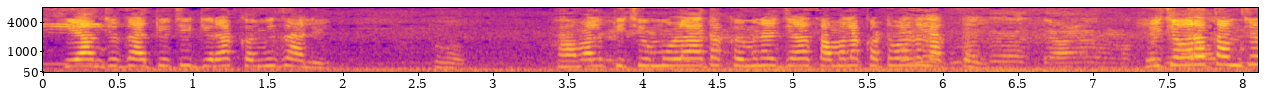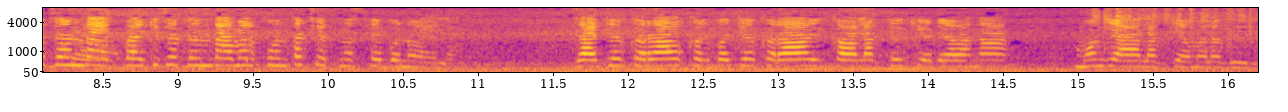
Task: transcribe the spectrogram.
ही आमच्या जातीची गिरा कमी झाली. हो. आम्हाला तिच्यामुळं आता कमी नाही जास्त आम्हाला कटवायचं लागतंय. ह्याच्यावरच आमचे धंदा आहेत. बाकीचा धंदा आम्हाला कोणताच येत नसते बनवायला. जाते करा खलबत्या करा इकावं लागते केड्यावाना. मग यावं लागते आम्हाला घरी.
